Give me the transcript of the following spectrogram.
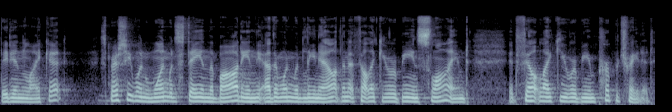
they didn't like it. Especially when one would stay in the body and the other one would lean out, then it felt like you were being slimed. It felt like you were being perpetrated.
